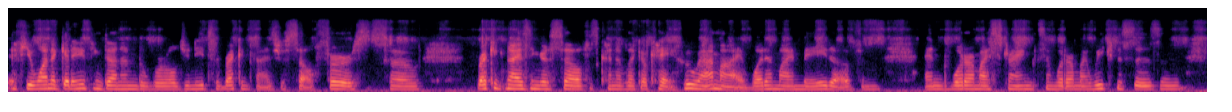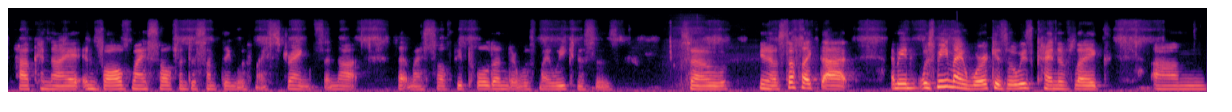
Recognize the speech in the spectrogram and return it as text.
if you want to get anything done in the world, you need to recognize yourself first. So recognizing yourself is kind of like okay who am i? What am i made of? And and what are my strengths and what are my weaknesses? And how can i involve myself into something with my strengths and not let myself be pulled under with my weaknesses? So you know stuff like that. I mean with me my work is always kind of like um,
